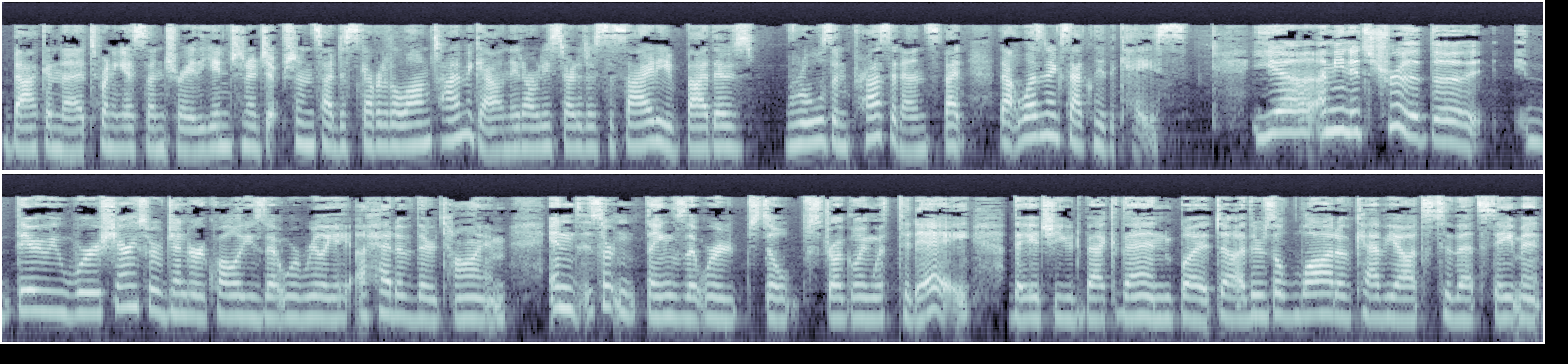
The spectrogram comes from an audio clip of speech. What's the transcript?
back in the 20th century. The ancient Egyptians had discovered it a long time ago, and they'd already started a society by those rules and precedents, but that wasn't exactly the case. Yeah, I mean, it's true that the they were sharing sort of gender equalities that were really ahead of their time, and certain things that we're still struggling with today they achieved back then. But uh, there's a lot of caveats to that statement.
